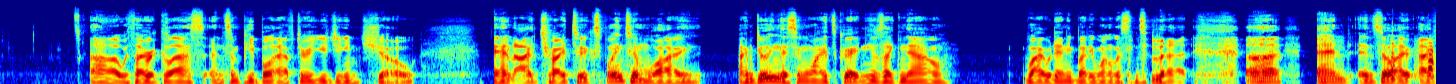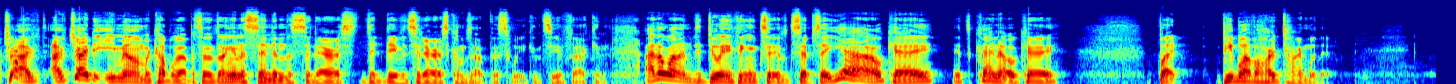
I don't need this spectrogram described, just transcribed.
uh with Ira Glass and some people after a Eugene show, and I tried to explain to him why I'm doing this and why it's great, and he was like, "Now, why would anybody want to listen to that?" Uh, and and so I, I've, tr- I've I've tried to email him a couple episodes. I'm going to send him the Sedaris. David Sedaris comes out this week and see if that can. I don't want him to do anything except say, "Yeah, okay, it's kind of okay," but people have a hard time with it,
